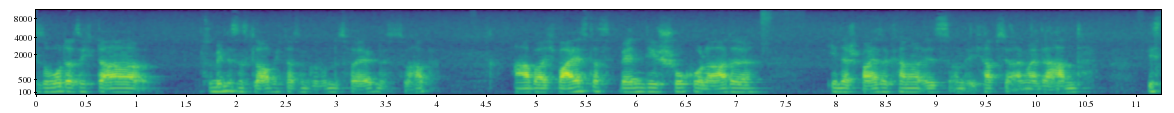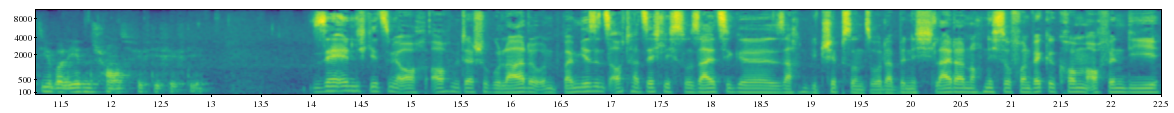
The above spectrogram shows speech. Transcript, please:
so, dass ich da zumindest glaube ich, dass ein gesundes Verhältnis zu habe. Aber ich weiß, dass wenn die Schokolade in der Speisekammer ist und ich habe sie einmal in der Hand, ist die Überlebenschance 50-50. Sehr ähnlich geht es mir auch, auch mit der Schokolade. Und bei mir sind es auch tatsächlich so salzige Sachen wie Chips und so. Da bin ich leider noch nicht so von weggekommen, auch wenn die,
